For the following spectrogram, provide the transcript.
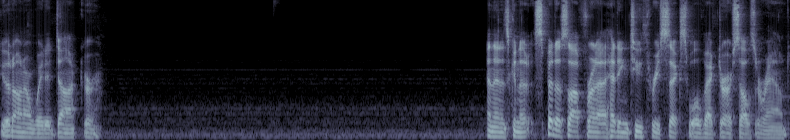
good on our way to Docker. And then it's going to spit us off for a uh, heading 236. We'll vector ourselves around.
